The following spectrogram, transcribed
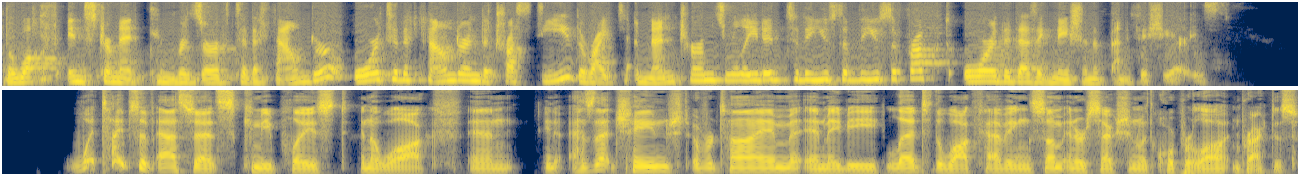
The Waqf instrument can reserve to the founder or to the founder and the trustee the right to amend terms related to the use of the usufruct or the designation of beneficiaries. What types of assets can be placed in a Waqf? And you know, has that changed over time and maybe led to the Waqf having some intersection with corporate law and practice?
